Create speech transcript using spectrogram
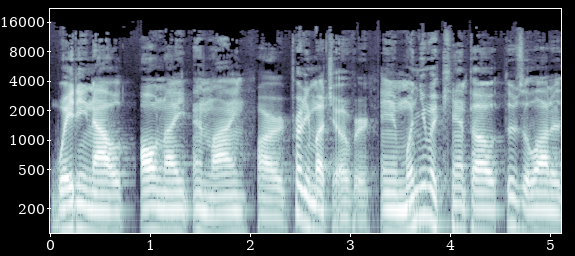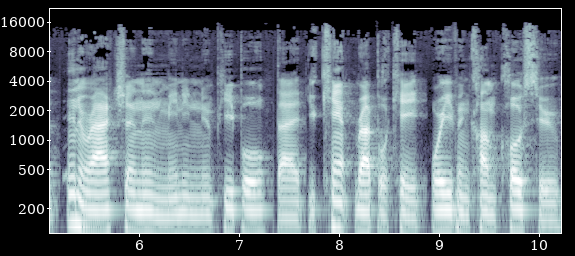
waiting out all night in line are pretty much over. And when you would camp out, there's a lot of interaction and meeting new people that you can't replicate or even come close to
